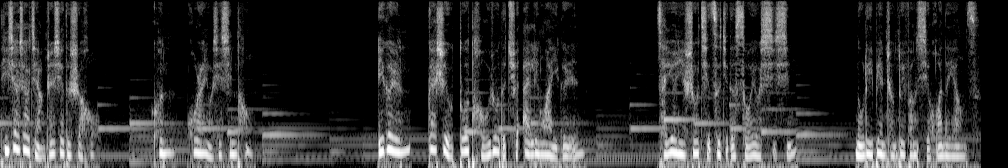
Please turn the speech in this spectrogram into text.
听笑笑讲这些的时候，坤忽然有些心疼。一个人该是有多投入的去爱另外一个人，才愿意收起自己的所有喜心，努力变成对方喜欢的样子。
